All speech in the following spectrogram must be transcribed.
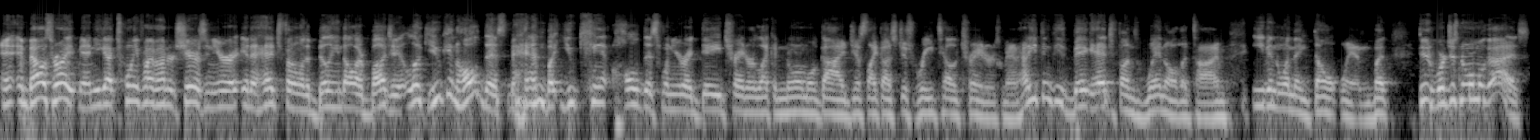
And, and Bell's right, man. You got 2,500 shares and you're in a hedge fund with a billion dollar budget. Look, you can hold this, man, but you can't hold this when you're a day trader like a normal guy, just like us, just retail traders, man. How do you think these big hedge funds win all the time, even when they don't win? But dude, we're just normal guys.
